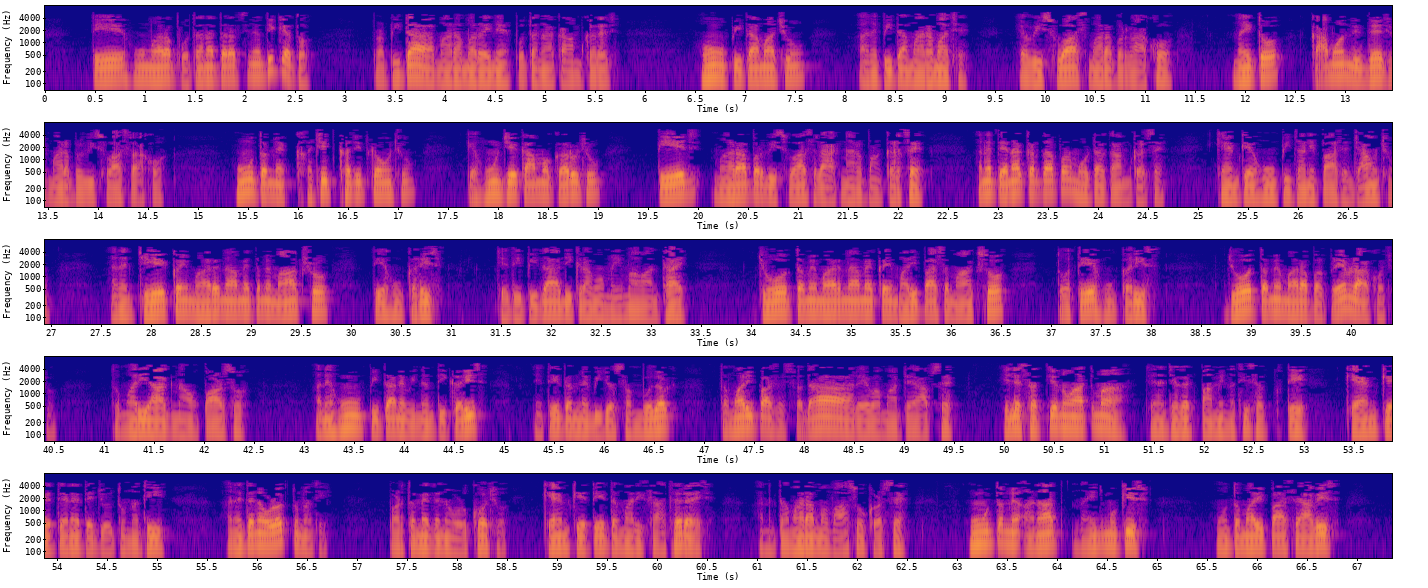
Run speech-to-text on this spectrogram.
તે હું મારા પોતાના તરફથી નથી કહેતો, પણ પિતા મારામાં રહીને પોતાના કામ કરે છે. હું પિતામાં છું અને પિતા મારામાં છે. એ વિશ્વાસ મારા પર રાખો. નહીં તો કામોને લીધે જ મારા પર વિશ્વાસ રાખો. હું તમને ખચિત ખચિત કહું છું કે હું જે કામો કરું છું, તે જ મારા પર વિશ્વાસ રાખનારા પણ કરશે અને તેના કરતાં પણ મોટા કામ કરશે. કેમ કે હું પિતાની પાસે જાઉં છું અને જે કંઈ મારે નામે તમે માગશો તે હું કરીશ. જેથી પિતા દીકરામાં મહિમાવાન થાય. જો તમે મારા નામે કંઈ મારી પાસે માગશો, તો તે હું કરીશ. જો તમે મારા પર પ્રેમ રાખો છો, તો મારી આજ્ઞાઓ પાળશો. અને હું પિતાને વિનંતી કરીશ, ને તે તમને બીજો સંબોધક તમારી પાસે સદા રહેવા માટે આપશે. એટલે સત્યનો આત્મા જેને જગત પામી નથી શકતું તે, કેમ કે તેને તે જોતું નથી અને તેને ઓળખતું નથી. પણ તમે તેને ઓળખો છો. કેમ કે તે તમારી સાથે રહે છે અને તમારામાં વાસો કરશે. હું તમને અનાથ નહીં જ મૂકીશ. હું તમારી પાસે આવીશ.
